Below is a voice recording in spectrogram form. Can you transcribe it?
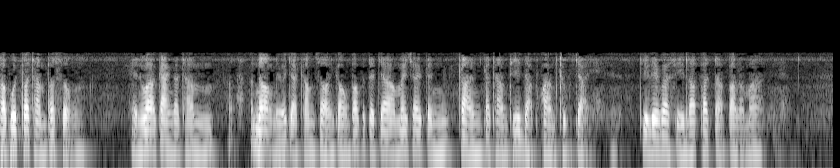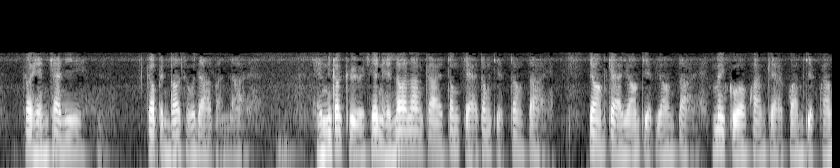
พระพุทธพระธรรมพระสงฆ์ เห็นว่าการกระทำนอกเหนือจากคำสอนของพระพุทธเจ้าไม่ใช่เป็นการกระทำที่ดับความทุกข์ใจ ที่เรียกว่าศีลพัตตปรมาก็เห็นแค่นี้ก็เป็นพระโสดาบันได้ เห็นก็คือ เช่นเห็นว่าร่างกายต้องแก่ต้องเจ็บต้องตาย ยอมแก่ยอมเจ็บยอมตาย ไม่กลัวความแก่ความเจ็บความ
